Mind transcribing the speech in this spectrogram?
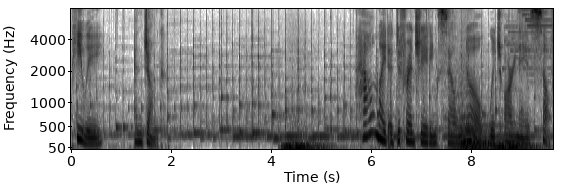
PIWI, and junk. How might a differentiating cell know which RNA is self?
